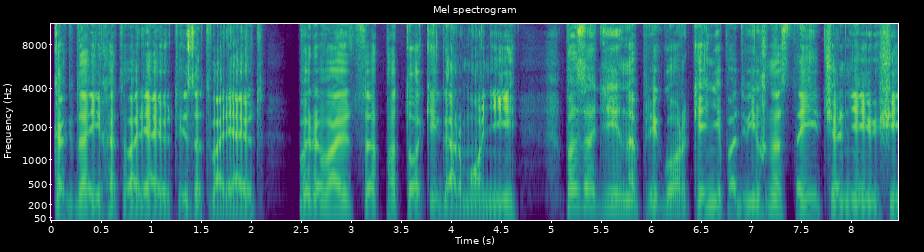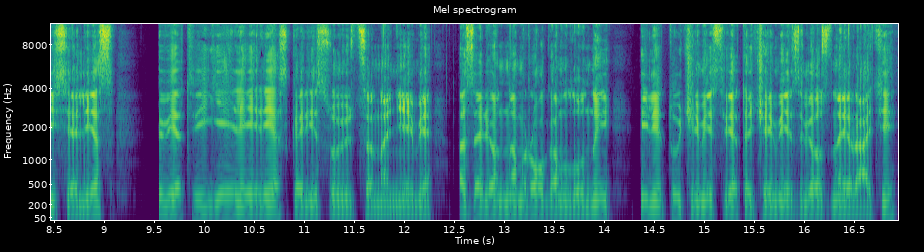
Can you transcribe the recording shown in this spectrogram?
когда их отворяют и затворяют, вырываются потоки гармонии. Позади на пригорке неподвижно стоит чернеющийся лес, ветви елей резко рисуются на небе, озаренном рогом луны и летучими светочами звездной рати.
